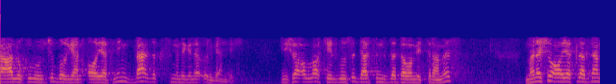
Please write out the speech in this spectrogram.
taalluqli bo'lgan oyatning ba'zi qisminigina o'rgandik. Inshaalloh kelgusi darsimizda davom ettiramiz. Mana shu oyatlardan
